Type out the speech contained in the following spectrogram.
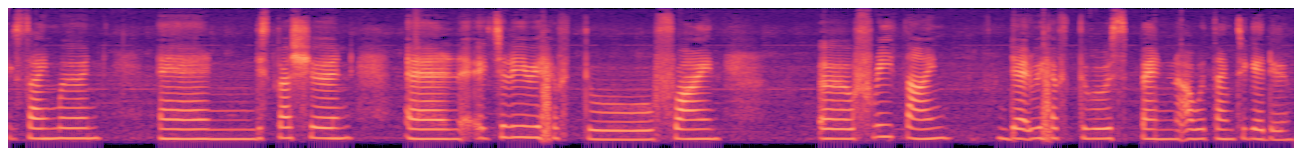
excitement and discussion and actually we have to find a free time that we have to spend our time together.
